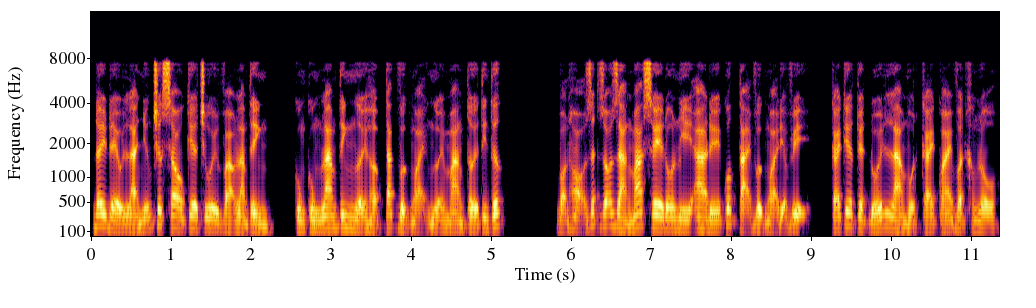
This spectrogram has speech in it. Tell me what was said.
Đây đều là những trước sau kia chui vào Lam tinh, cùng cùng Lam tinh người hợp tác vực ngoại người mang tới tin tức. Bọn họ rất rõ ràng Macedonia đế quốc tại vực ngoại địa vị, cái kia tuyệt đối là một cái quái vật khổng lồ,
